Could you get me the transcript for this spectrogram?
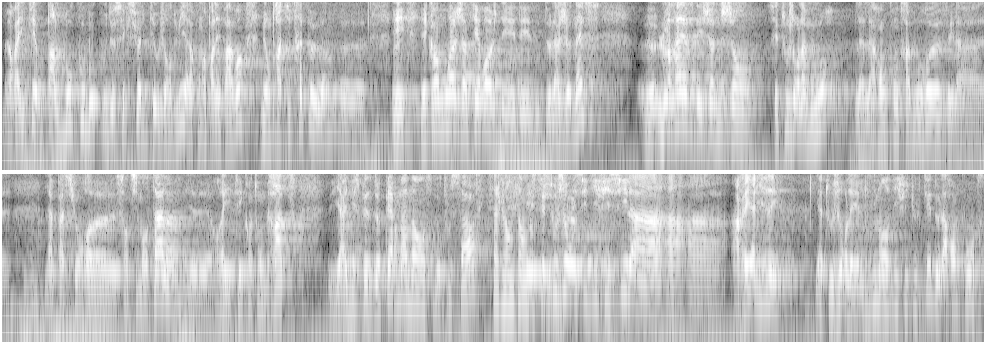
Mais en réalité, on parle beaucoup, beaucoup de sexualité aujourd'hui, alors qu'on n'en parlait pas avant, mais on pratique très peu. Hein, euh. et, quand moi j'interroge de la jeunesse, euh, le rêve des jeunes gens, c'est toujours l'amour, la, rencontre amoureuse et la, passion euh, sentimentale. Hein. En réalité, quand on gratte, il y a une espèce de permanence de tout ça. Ça, je l'entends. Et c'est toujours aussi difficile à, réaliser. Il y a toujours l'immense difficulté de la rencontre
